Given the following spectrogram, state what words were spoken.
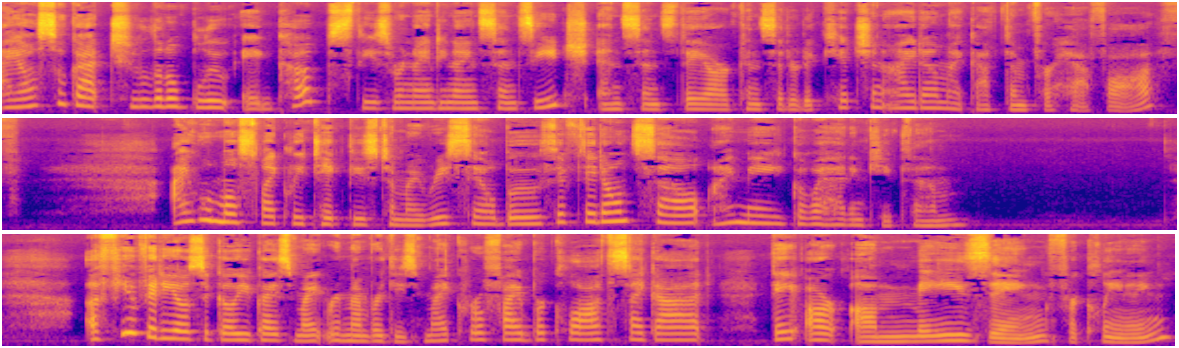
I also got two little blue egg cups. These were 99 cents each, and since they are considered a kitchen item, I got them for half off. I will most likely take these to my resale booth. If they don't sell, I may go ahead and keep them. A few videos ago, you guys might remember these microfiber cloths I got. They are amazing for cleaning.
